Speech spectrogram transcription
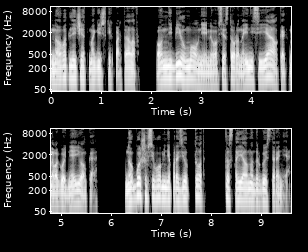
Но в отличие от магических порталов, он не бил молниями во все стороны и не сиял, как новогодняя елка. Но больше всего меня поразил тот, кто стоял на другой стороне.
